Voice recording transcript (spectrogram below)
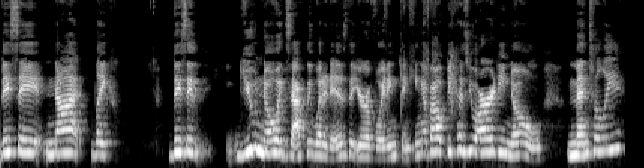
they say not like they say you know exactly what it is that you're avoiding thinking about because you already know mentally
